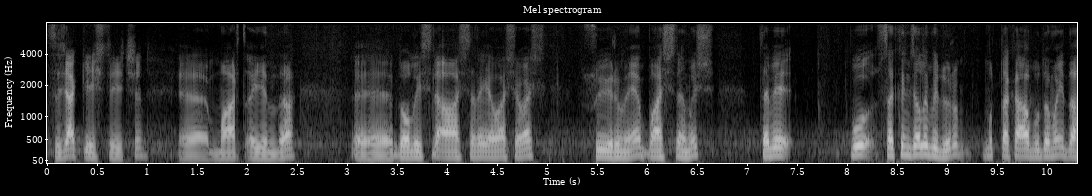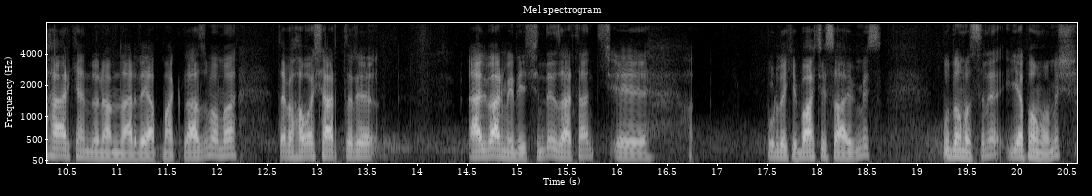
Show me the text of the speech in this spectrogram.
sıcak geçtiği için e, Mart ayında e, dolayısıyla ağaçlara yavaş yavaş su yürümeye başlamış. Tabi bu sakıncalı bir durum. Mutlaka budamayı daha erken dönemlerde yapmak lazım ama tabi hava şartları el vermediği için de zaten e, buradaki bahçe sahibimiz budamasını yapamamış.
